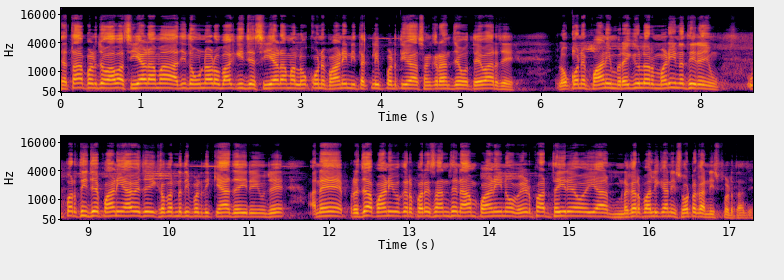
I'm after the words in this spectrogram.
છતાં પણ જો આવા શિયાળામાં, હજી તો ઉનાળો બાકી છે, શિયાળામાં લોકોને પાણીની તકલીફ પડતી હોય, આ સંક્રાંત જેવો તહેવાર છે, લોકોને પાણી રેગ્યુલર મળી નથી રહ્યું. ઉપરથી જે પાણી આવે છે એ ખબર નથી પડતી ક્યાં જઈ રહ્યું છે. અને પ્રજા પાણી વગર પરેશાન છે ને આમ પાણીનો વેડફાટ થઈ રહ્યો હોય, આ નગરપાલિકાની સો ટકા નિષ્ફળતા છે.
